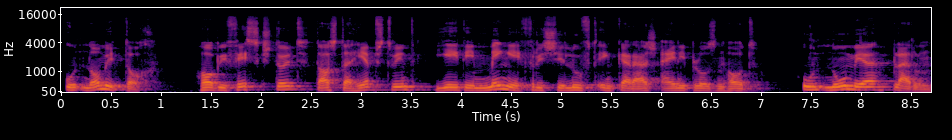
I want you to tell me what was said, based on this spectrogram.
Und Nachmittag habe ich festgestellt, dass der Herbstwind jede Menge frische Luft in die Garage einblasen hat. Und noch mehr Bladeln.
